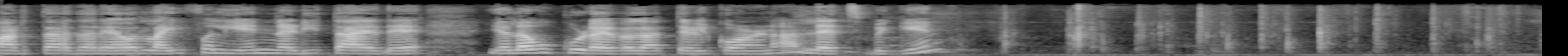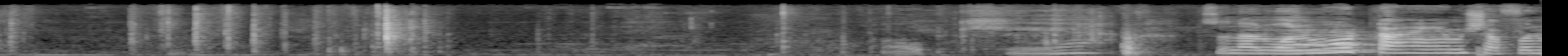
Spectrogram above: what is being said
ಮಾಡ್ತಾ ಇದ್ದಾರೆ? ಅವ್ರ ಲೈಫಲ್ಲಿ ಏನ್ ನಡೀತಾ ಇದೆ? ಎಲ್ಲವೂ ಕೂಡ ಇವಾಗ ತಿಳ್ಕೊಳ್ಳೋಣ. ಲೆಟ್ಸ್ ಬಿಗಿನ್ ಓಕೆ ಸೊ ನಾನು ಒನ್ ಮೋರ್ ಟೈಮ್ ಶಫಲ್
